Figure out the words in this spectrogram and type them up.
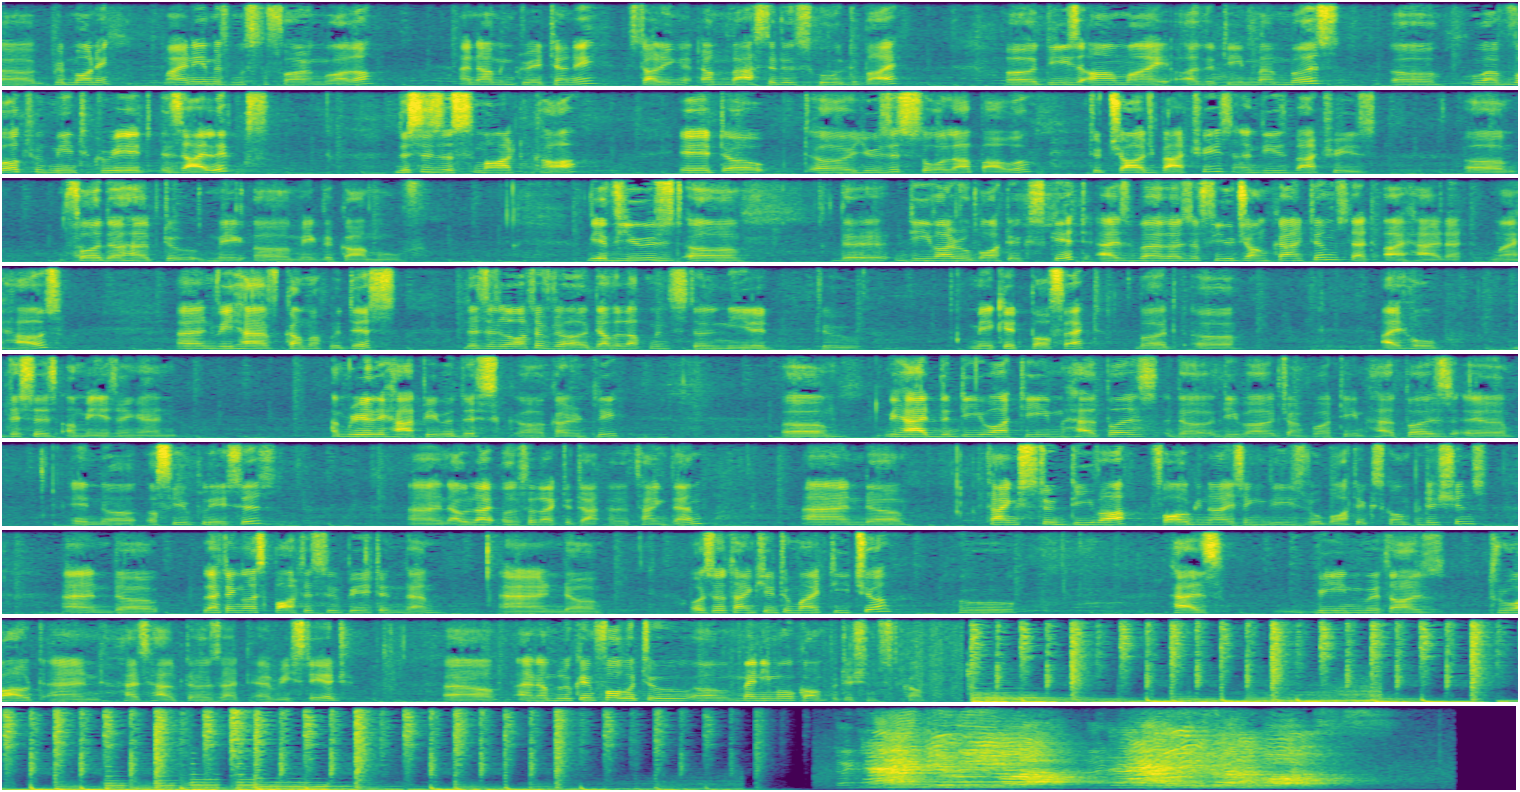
Uh, good morning. My name is Mustafa Rangwala and I'm in grade 10A studying at Ambassador School, Dubai. Uh, these are my other team members uh, who have worked with me to create Xylix. This is a smart car. It uh, uh, uses solar power to charge batteries and these batteries um, further help to make, make the car move. We have used the Diva robotics kit as well as a few junk items that I had at my house and we have come up with this. There's a lot of uh, development still needed to make it perfect but uh, I hope this is amazing and I'm really happy with this uh, currently. Um, we had the Diva team help us, the Diva Junkbot team help us uh, in uh, a few places and I would like also like to ta- uh, thank them and uh, thanks to Diva for organizing these robotics competitions and uh, letting us participate in them and uh, also thank you to my teacher who has been with us throughout and has helped us at every stage uh, and I'm looking forward to uh, many more competitions to come.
